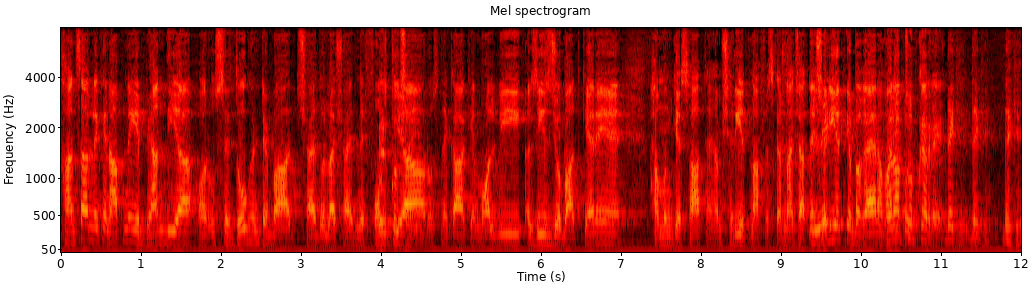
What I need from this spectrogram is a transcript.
خان صاحب لیکن آپ نے یہ بیان دیا اور اس سے دو گھنٹے بعد شاہد اللہ شاہد نے فون کیا اور اس نے کہا کہ مولوی عزیز جو بات کہہ رہے ہیں ہم ان کے ساتھ ہیں ہم شریعت نافذ کرنا چاہتے ہیں. شریعت کے بغیر ہمارا چپ کر گئے. دیکھیں دیکھیں دیکھیں.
